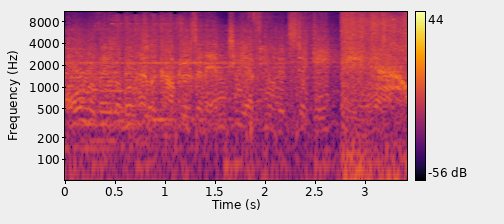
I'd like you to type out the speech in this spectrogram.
All available helicopters and MTF units to Gate B now.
